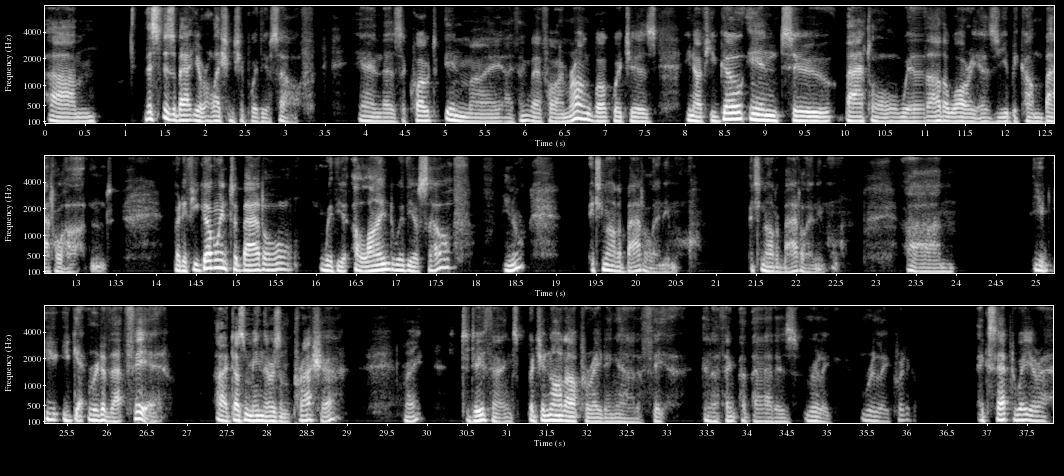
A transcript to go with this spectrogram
Um, this is about your relationship with yourself. And there's a quote in my, I think therefore I'm wrong book, which is, you know, if you go into battle with other warriors, you become battle hardened. But if you go into battle with you aligned with yourself, you know, it's not a battle anymore. It's not a battle anymore um, you, you, you, get rid of that fear. Uh, it doesn't mean there isn't pressure, right, to do things, but you're not operating out of fear. And I think that that is really, really critical. Accept where you're at.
